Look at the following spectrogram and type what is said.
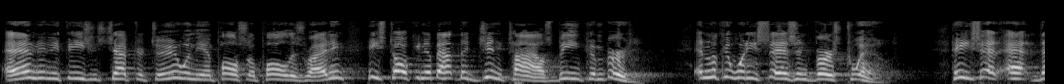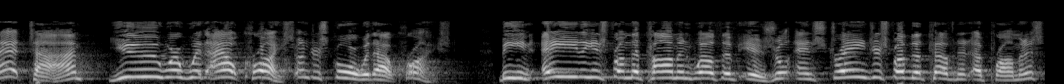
And in Ephesians chapter 2, when the apostle Paul is writing, he's talking about the Gentiles being converted. And look at what he says in verse 12. He said, at that time, you were without Christ. Underscore without Christ. Being aliens from the commonwealth of Israel and strangers from the covenant of promise,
